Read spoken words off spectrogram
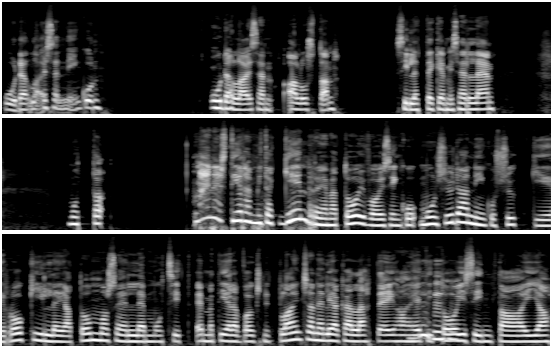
uudenlaisen, niin kuin, uudenlaisen alustan sille tekemiselleen. Mutta mä en edes tiedä, mitä genreä mä toivoisin, kun mun sydän niin kuin sykkii rockille ja tommoselle, mutta sitten en mä tiedä, voiko nyt Blind Channeliakään lähteä ihan heti toisintaan. Ja,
